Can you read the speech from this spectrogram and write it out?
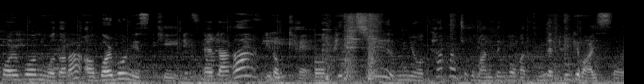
벌본 뭐더라? 어, 벌본 위스키에다가 이렇게 어, 피치 음료 타가지고 만든 것 같은데 되게 맛있어요.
